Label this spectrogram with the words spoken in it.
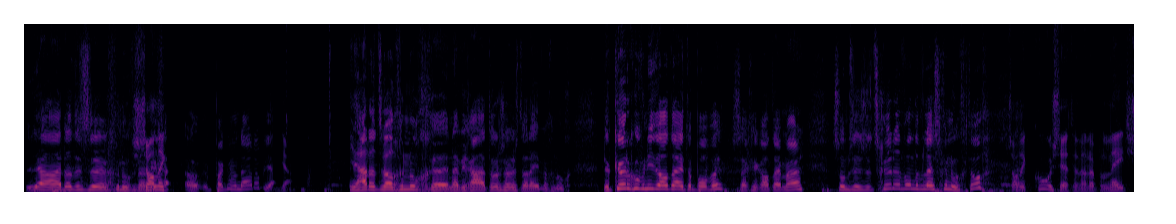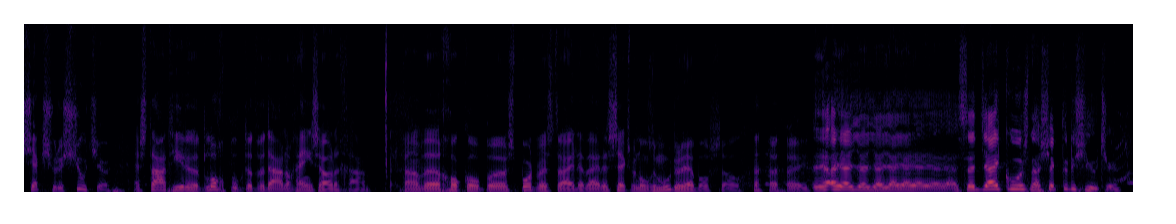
Ja, dat is eh, genoeg. Zal ik... Oh, pak hem daarop? Ja. ja. Dat is wel genoeg, eh, navigator. Zo is het wel even genoeg. De kurk hoeft niet altijd te poppen, zeg ik altijd maar. Soms is het schudden van de fles genoeg, toch? Zal ik koers zetten naar de planeet the Shooter? Er staat hier in het logboek dat we daar nog heen zouden gaan. Gaan we gokken op uh, sportwedstrijden, bij de seks met onze moeder hebben of zo? ja, ja, ja, ja, ja, ja, ja, ja. Zet jij koers naar Sex to the Shooter?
